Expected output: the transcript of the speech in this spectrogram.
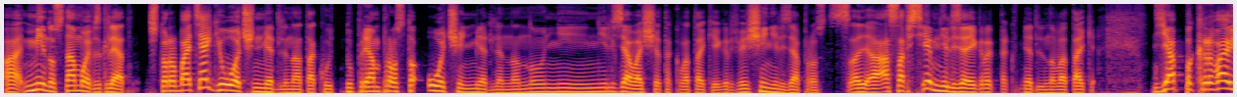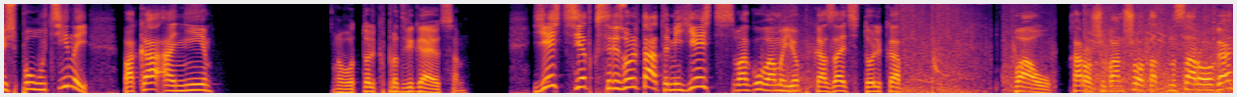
А, минус, на мой взгляд, что работяги очень медленно атакуют. Ну, прям просто очень медленно. Ну, не, нельзя вообще так в атаке играть. Вообще нельзя просто. А совсем нельзя играть так медленно в атаке. Я покрываюсь паутиной, пока они вот только продвигаются. Есть сетка с результатами, есть. Смогу вам ее показать только... Вау. Хороший ваншот от носорога.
